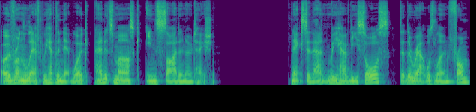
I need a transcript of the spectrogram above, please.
Over on the left, we have the network and its mask in CIDR notation. Next to that, we have the source that the route was learned from,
